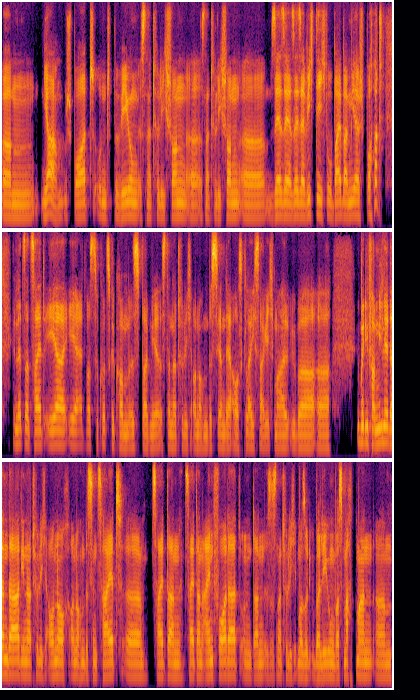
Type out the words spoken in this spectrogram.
Ähm, ja, Sport und Bewegung ist natürlich schon, äh, ist natürlich schon äh, sehr, sehr, sehr, sehr wichtig, wobei bei mir Sport in letzter Zeit eher, eher etwas zu kurz gekommen ist. Bei mir ist dann natürlich auch noch ein bisschen der Ausgleich, sage ich mal, über äh, über die Familie dann da, die natürlich auch noch, auch noch ein bisschen Zeit, äh, Zeit, dann, Zeit dann einfordert. Und dann ist es natürlich immer so die Überlegung, was macht man? Ähm,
